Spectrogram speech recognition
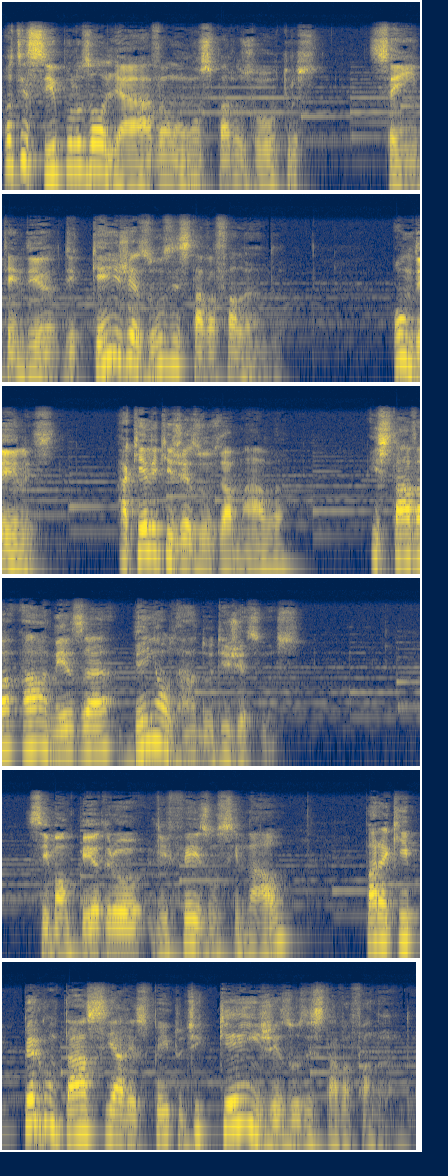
Os discípulos olhavam uns para os outros, sem entender de quem Jesus estava falando. Um deles, aquele que Jesus amava, estava à mesa bem ao lado de Jesus. Simão Pedro lhe fez um sinal para que perguntasse a respeito de quem Jesus estava falando.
